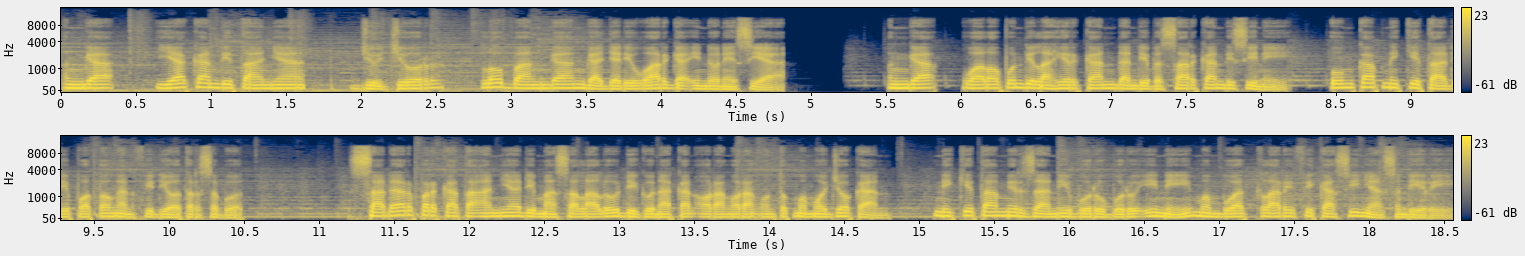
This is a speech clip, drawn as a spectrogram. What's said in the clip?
Enggak, ia kan ditanya, jujur, lo bangga nggak jadi warga Indonesia? Enggak, walaupun dilahirkan dan dibesarkan di sini, ungkap Nikita di potongan video tersebut. Sadar perkataannya di masa lalu digunakan orang-orang untuk memojokkan, Nikita Mirzani buru-buru ini membuat klarifikasinya sendiri.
